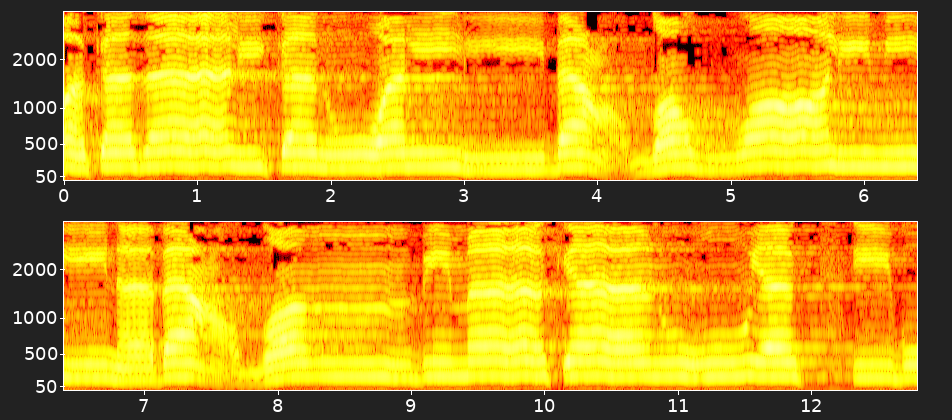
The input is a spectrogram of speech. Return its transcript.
وكذلك نولي بعض الظالمين بعضا بما كانوا يكسبون.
